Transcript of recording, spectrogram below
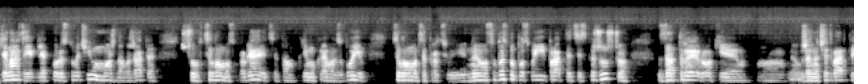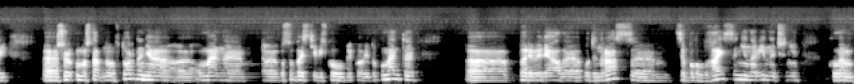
для нас, як для користувачів, можна вважати, що в цілому справляються там, крім окремих збоїв, цілому це працює. Не особисто по своїй практиці скажу, що за три роки, вже на четвертий, е, широкомасштабного вторгнення е, у мене е, особисті військово-облікові документи перевіряли один раз. Це було в Гайсені на Вінниччині, коли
